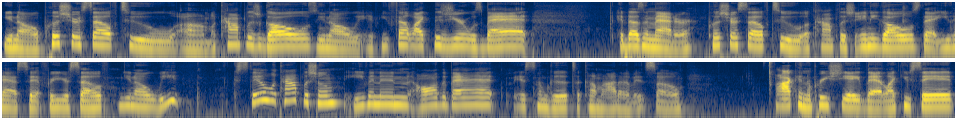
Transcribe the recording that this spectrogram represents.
you know push yourself to um, accomplish goals you know if you felt like this year was bad it doesn't matter. Push yourself to accomplish any goals that you had set for yourself. You know we still accomplish them even in all the bad it's some good to come out of it. So i can appreciate that. Like you said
